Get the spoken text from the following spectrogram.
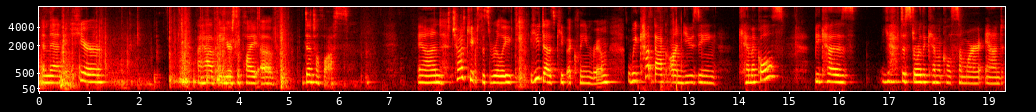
And then here I have a year's supply of dental floss. And Chad keeps this really, he does keep a clean room. We cut back on using chemicals because you have to store the chemicals somewhere and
